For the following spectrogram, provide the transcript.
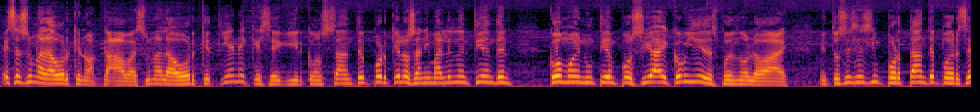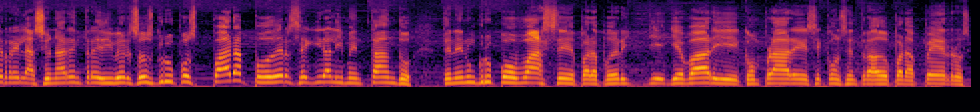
Esa es una labor que no acaba, es una labor que tiene que seguir constante porque los animales no entienden cómo en un tiempo sí hay comida y después no lo hay. Entonces es importante poderse relacionar entre diversos grupos para poder seguir alimentando, tener un grupo base para poder lle- llevar y comprar ese concentrado para perros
